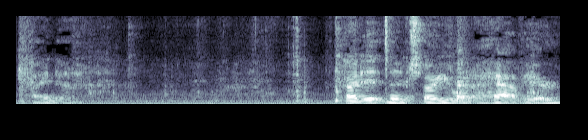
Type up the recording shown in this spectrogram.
kind of cut it and then show you what I have here.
